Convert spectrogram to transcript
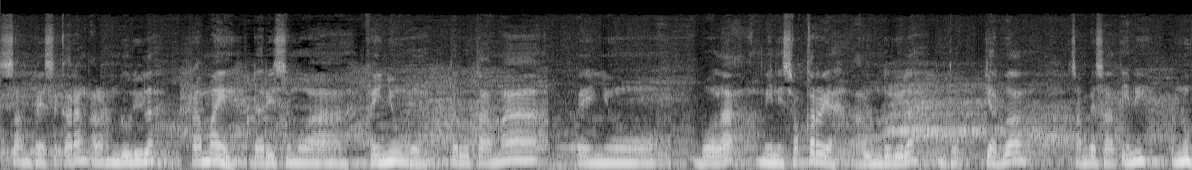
sampai sekarang alhamdulillah ramai dari semua venue ya, terutama venue bola mini soccer ya, alhamdulillah untuk jadwal sampai saat ini penuh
